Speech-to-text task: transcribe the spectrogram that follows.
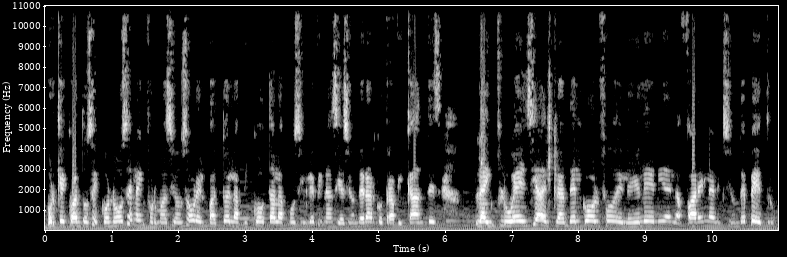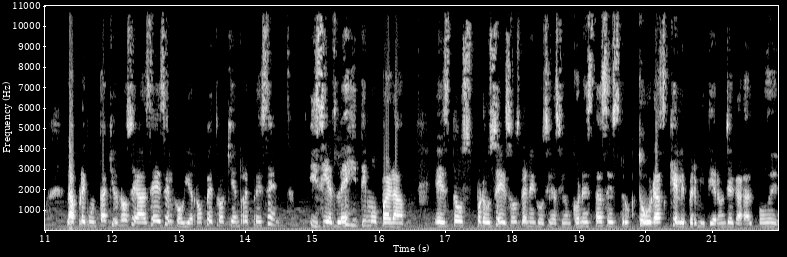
porque cuando se conoce la información sobre el pacto de la picota, la posible financiación de narcotraficantes, la influencia del clan del Golfo, del ELN y de la FARC en la elección de Petro, la pregunta que uno se hace es el gobierno Petro a quién representa y si es legítimo para estos procesos de negociación con estas estructuras que le permitieron llegar al poder.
